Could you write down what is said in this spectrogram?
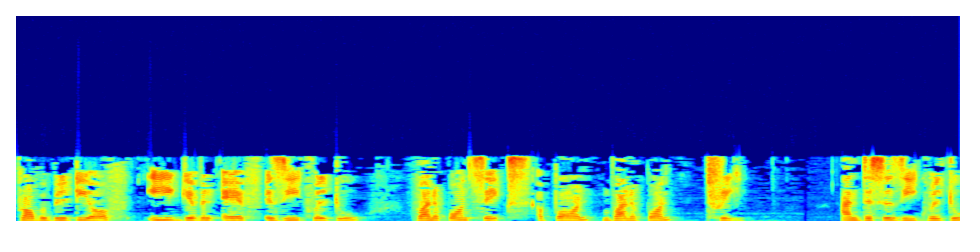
probability of E given F is equal to 1 upon 6 upon 1 upon 3 and this is equal to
